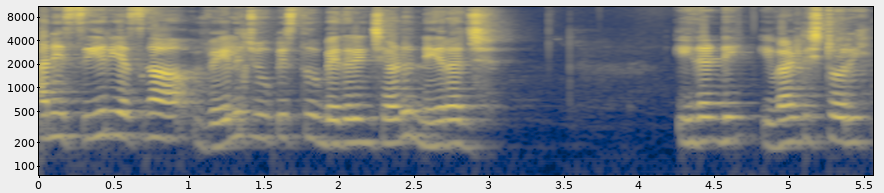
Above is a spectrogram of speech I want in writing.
అని సీరియస్గా వేలు చూపిస్తూ బెదిరించాడు నీరజ్. ఇదండి ఇవాల్టి స్టోరీ.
